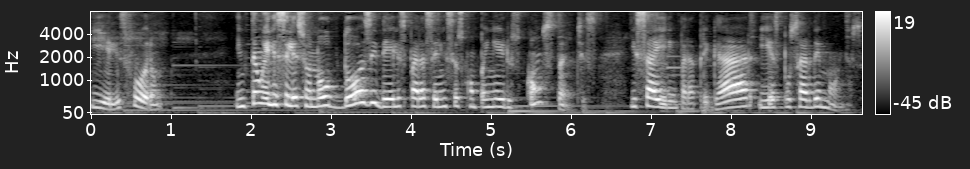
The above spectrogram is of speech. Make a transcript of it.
E eles foram. Então ele selecionou doze deles para serem seus companheiros constantes e saírem para pregar e expulsar demônios.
